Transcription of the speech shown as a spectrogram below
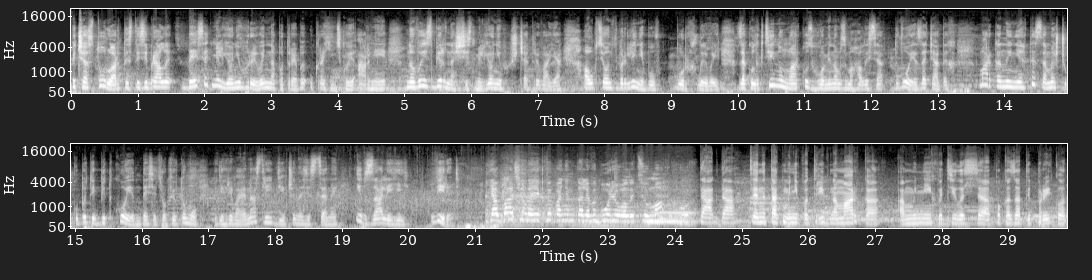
Під час туру артисти зібрали 10 мільйонів гривень на потреби української армії. Новий збір на 6 мільйонів ще триває. Аукціон в Берліні був бурхливий. За колекційну марку з гоміном змагалися двоє затятих. Марка нині те саме, що купити біткоін 10 років тому. Підігріває настрій дівчина зі сцени. І в залі їй вірять. Я бачила, як ви, пані Наталя, виборювали цю марку. Так, да. Це не так мені потрібна марка, а мені хотілося показати приклад.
